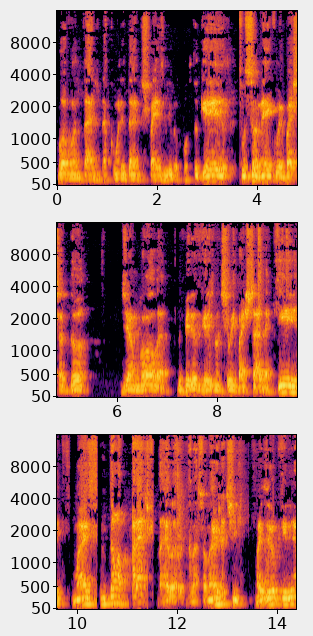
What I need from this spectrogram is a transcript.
boa vontade da comunidade dos países de língua portuguesa, funcionei como embaixador de Angola, no período que eles não tinham embaixada aqui, mas então a prática da relação internacional eu já tinha. Mas eu queria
